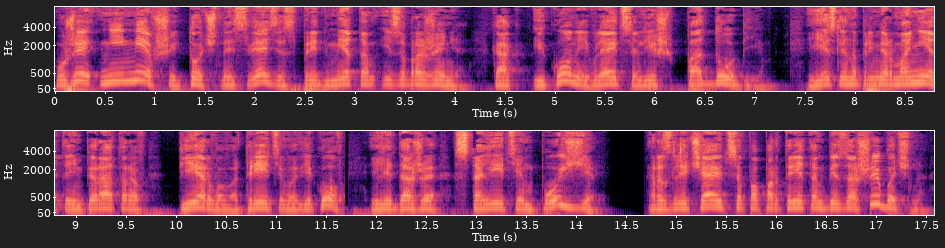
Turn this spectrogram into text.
уже не имевший точной связи с предметом изображения, как икона является лишь подобием. Если, например, монеты императоров первого, третьего веков или даже столетием позже различаются по портретам безошибочно,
